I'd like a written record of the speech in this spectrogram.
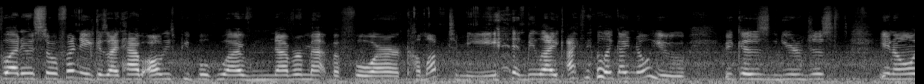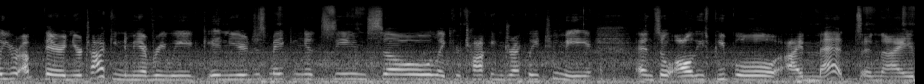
but it was so funny because I'd have all these people who I've never met before come up to me and be like, I feel like I know you because you're just, you know, you're up there and you're talking to me every week and you're just making it seem so like you're talking directly to me. And so all these people I met and I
